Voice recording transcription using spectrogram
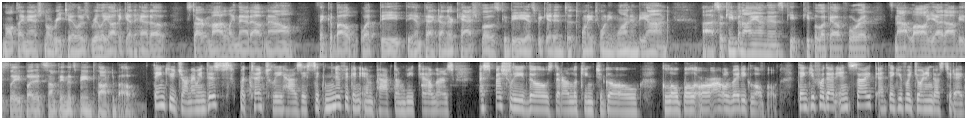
multinational retailers really ought to get ahead of. Start modeling that out now. Think about what the, the impact on their cash flows could be as we get into 2021 and beyond. Uh, so keep an eye on this, keep, keep a lookout for it. It's not law yet, obviously, but it's something that's being talked about. Thank you, John. I mean, this potentially has a significant impact on retailers, especially those that are looking to go global or are already global. Thank you for that insight, and thank you for joining us today.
